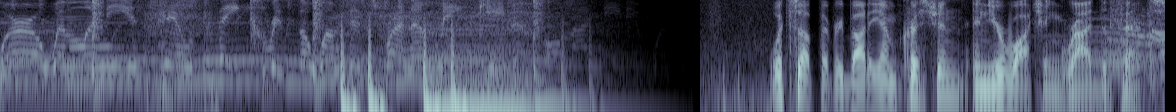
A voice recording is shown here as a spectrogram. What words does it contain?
world where money is held sacred, so I'm just trying to make it. All I need- What's up, everybody? I'm Christian, and you're watching Ride the Fence.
